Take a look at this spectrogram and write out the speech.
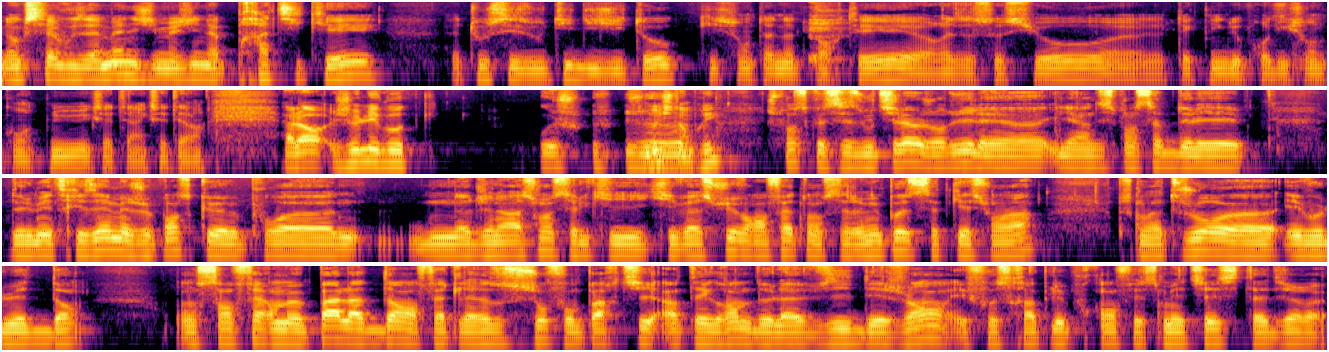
Donc ça vous amène, j'imagine, à pratiquer tous ces outils digitaux qui sont à notre portée, réseaux sociaux, techniques de production de contenu, etc. etc. Alors, je l'évoque je, je, prie. Je pense que ces outils-là, aujourd'hui, il, il est, indispensable de les, de les maîtriser, mais je pense que pour euh, notre génération, celle qui, qui, va suivre, en fait, on s'est jamais posé cette question-là, parce qu'on a toujours euh, évolué dedans. On s'enferme pas là-dedans, en fait. Les réseaux sociaux font partie intégrante de la vie des gens, il faut se rappeler pourquoi on fait ce métier, c'est-à-dire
